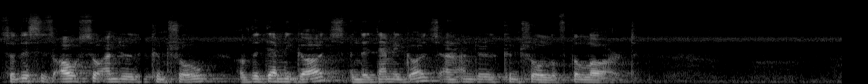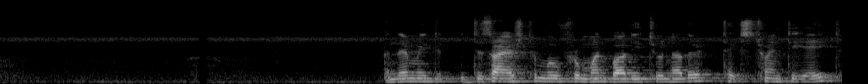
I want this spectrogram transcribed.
So this is also under the control of the demigods, and the demigods are under the control of the Lord. And then we desires to move from one body to another. Text 28,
